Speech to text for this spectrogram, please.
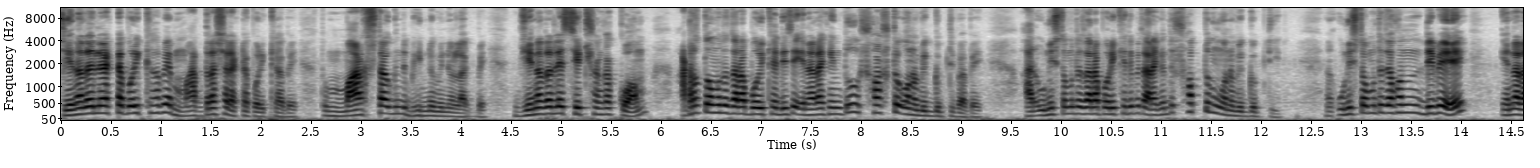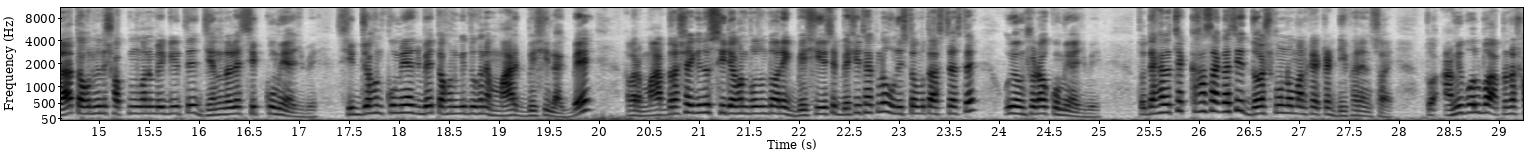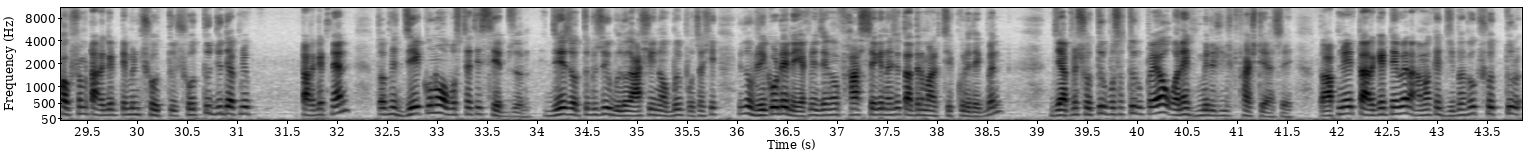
জেনারেলের একটা পরীক্ষা হবে, মাদ্রাসার একটা পরীক্ষা হবে। তো মার্কসটাও কিন্তু ভিন্ন ভিন্ন লাগবে। জেনারেলের সিট সংখ্যা কম আঠারোতমতে যারা পরীক্ষা দিয়েছে, এনারা কিন্তু ষষ্ঠ গণবিজ্ঞপ্তি পাবে। আর উনিশতমতে যারা পরীক্ষা দেবে, তারা কিন্তু সপ্তম গণবিজ্ঞপ্তি। উনিশতমতে যখন দিবে এনারা, তখন কিন্তু সপ্তম গণবিজ্ঞপ্তিতে জেনারেলের সিট কমে আসবে। সিট যখন কমে আসবে, তখন কিন্তু ওখানে মার্ক বেশি লাগবে। আবার মাদ্রাসায় কিন্তু সিট এখন পর্যন্ত অনেক বেশি এসে বেশি থাকলেও উনিশতমতে আস্তে আস্তে ওই অংশটাও কমে আসবে। তো দেখা যাচ্ছে কাছাকাছি দশ পনেরো মার্কের একটা ডিফারেন্স হয়। তো আমি বলব আপনারা সবসময় টার্গেট নেবেন সত্তর সত্তর যদি আপনি টার্গেট নেন, তো আপনি যে কোনো অবস্থাতে সেফ জোন যে যত কিছুই বলুন আশি, নব্বই, পঁচাশি, কিন্তু রেকর্ডে নেই। আপনি যেমন ফার্স্ট সেকেন্ড হয়েছে, তাদের মার্ক চেক করে দেখবেন যে আপনি সত্তর, পঁচাত্তর রুপায়ও অনেক মেরিট লিস্ট ফার্স্টে আছে। তো আপনি টার্গেট নেবেন, আমাকে যেভাবে হোক সত্তর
